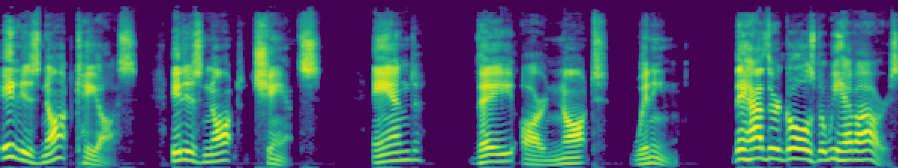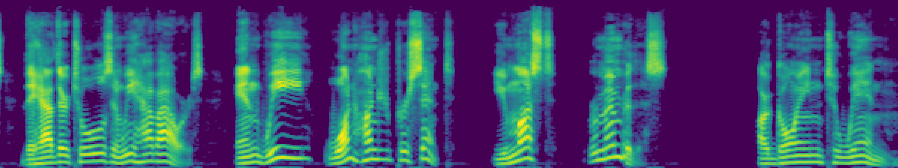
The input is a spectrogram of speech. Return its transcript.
It is not chaos. It is not chance and they are not winning. They have their goals, but we have ours. They have their tools, and we have ours. And we, 100%, you must remember this, are going to win.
